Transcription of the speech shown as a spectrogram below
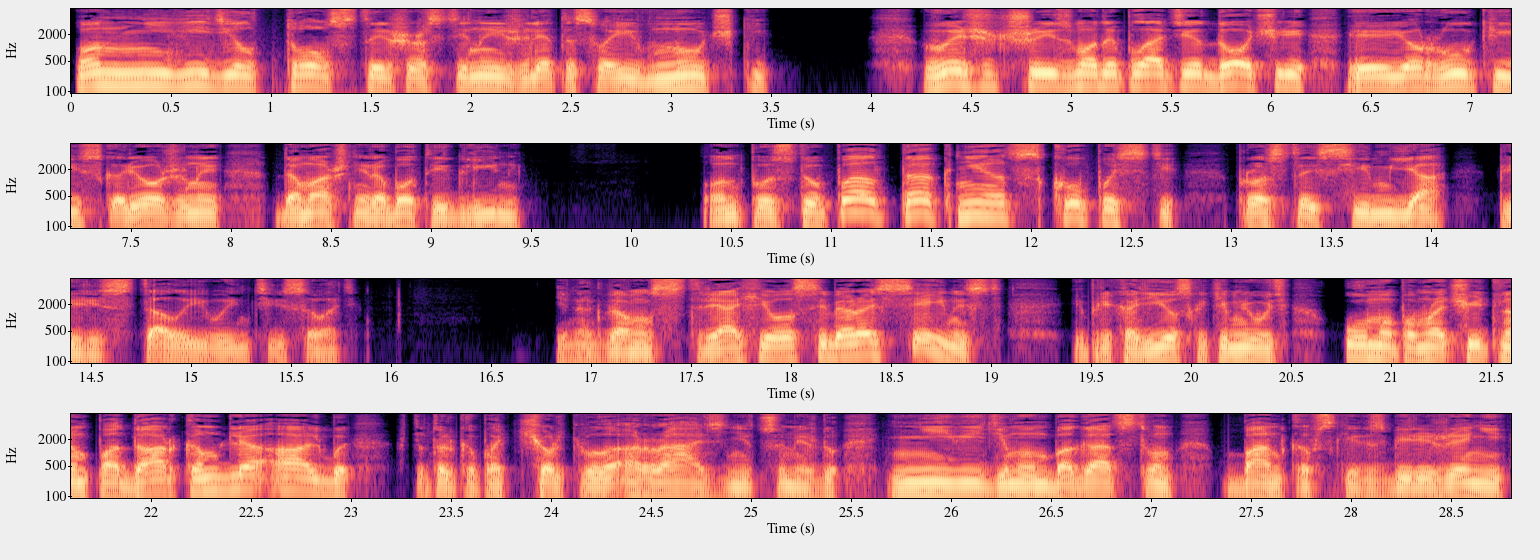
Он не видел толстые шерстяные жилеты своей внучки, вышедшие из моды платья дочери и ее руки, искореженные домашней работой глины. Он поступал так не от скупости, просто семья перестала его интересовать. Иногда он стряхивал с себя рассеянность и приходил с каким-нибудь умопомрачительным подарком для Альбы, что только подчеркивало разницу между невидимым богатством банковских сбережений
